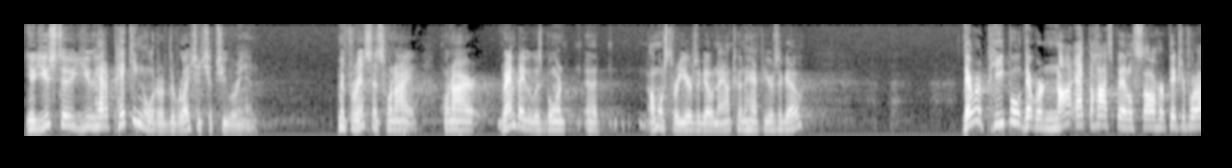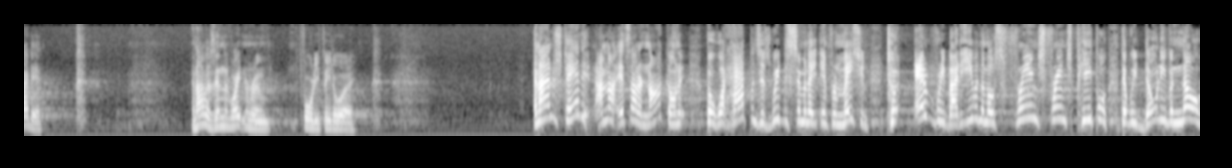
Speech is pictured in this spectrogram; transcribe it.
You used to, you had a pecking order of the relationships you were in. I mean, for instance, when I when our grandbaby was born uh, almost three years ago now, two and a half years ago, there were people that were not at the hospital saw her picture before I did. and I was in the waiting room 40 feet away. And I understand it. I'm not, it's not a knock on it. But what happens is we disseminate information to everybody, even the most fringe, fringe people that we don't even know.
